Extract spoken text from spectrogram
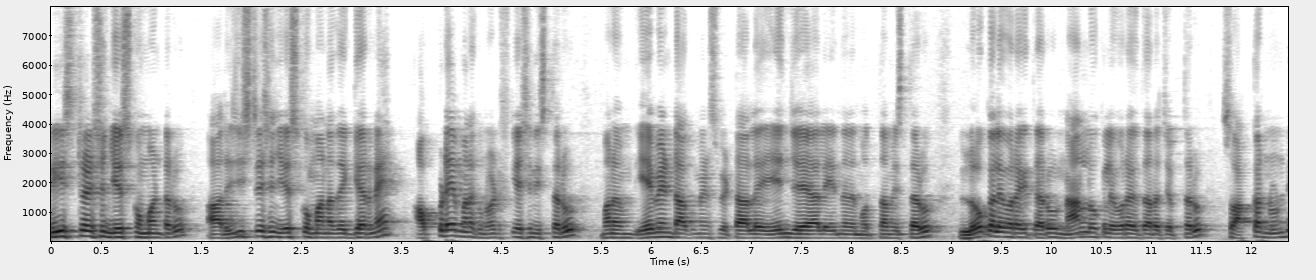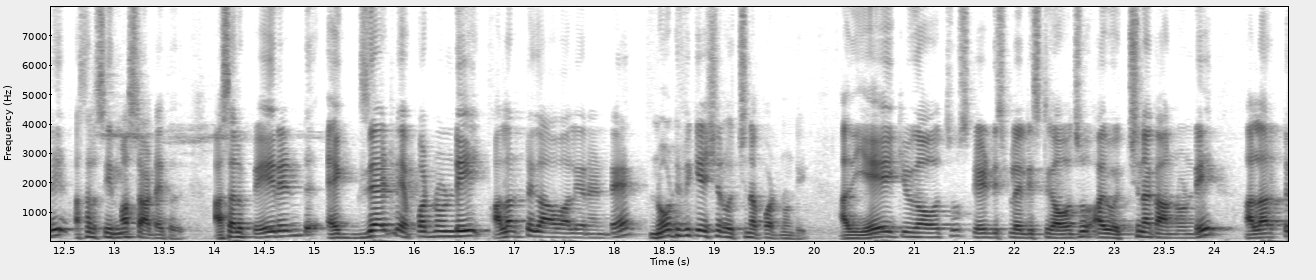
రిజిస్ట్రేషన్ చేసుకోమంటారు. ఆ రిజిస్ట్రేషన్ చేసుకోమన్న దగ్గరనే అప్పుడే మనకు నోటిఫికేషన్ ఇస్తారు. మనం ఏమేమి డాక్యుమెంట్స్ పెట్టాలి ఏం చేయాలి ఏందనేది మొత్తం ఇస్తారు. లోకల్ ఎవరైతారు నాన్ లోకల్ ఎవరైతారో చెప్తారు. సో అక్కడ నుండి అసలు సినిమా స్టార్ట్ అవుతుంది అసలు పేరెంట్ ఎగ్జాక్ట్లీ ఎప్పటి నుండి అలర్ట్ కావాలి అని అంటే నోటిఫికేషన్ వచ్చినప్పటి నుండి. అది ఏఐక్యూ కావచ్చు స్టేట్ డిస్ప్లే లిస్ట్ కావచ్చు అవి వచ్చిన కాడ నుండి అలర్ట్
